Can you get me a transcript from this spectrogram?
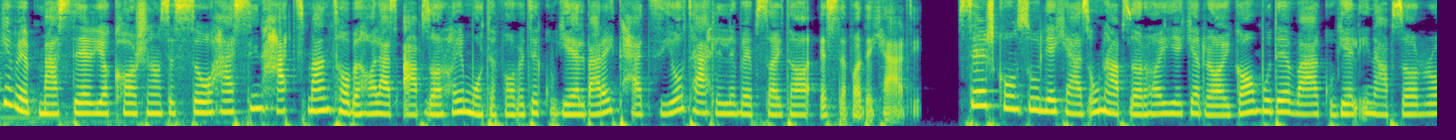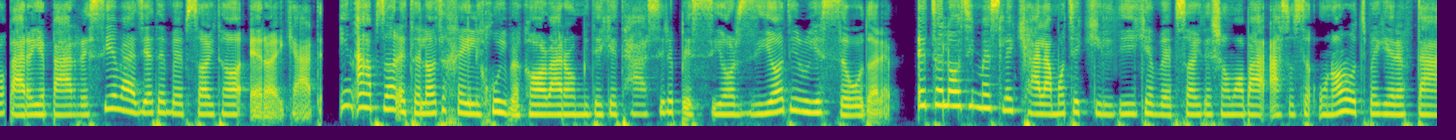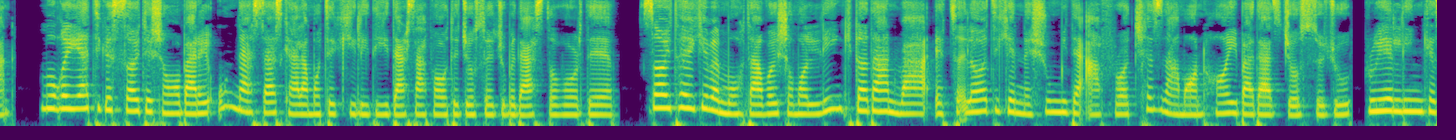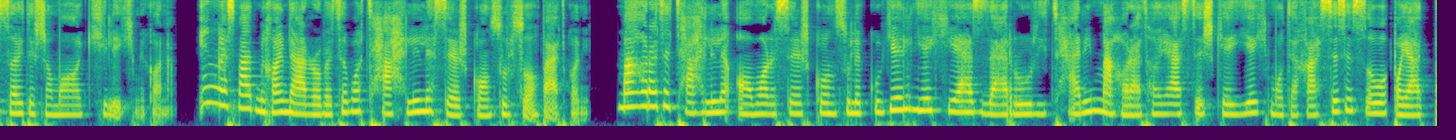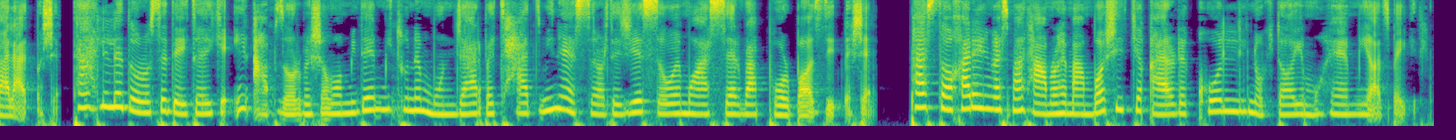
اگه وب مستر یا کارشناس سو هستین حتما تا به حال از ابزارهای متفاوت گوگل برای تجزیه و تحلیل وبسایت ها استفاده کردید. Search Console یکی از اون ابزارهاییه که رایگان بوده و گوگل این ابزار رو برای بررسی وضعیت وبسایت ها ارائه کرده. این ابزار اطلاعات خیلی خوبی به کاربران میده که تاثیر بسیار زیادی روی سئو داره. اطلاعاتی مثل کلمات کلیدی که وبسایت شما بر اساس اونا رتبه گرفتن، موقعیتی که سایت شما برای اون دسته از کلمات کلیدی در صفحات جستجو به دست آورده، سایت هایی که به محتوای شما لینک دادن و اطلاعاتی که نشون میده افراد چه زمانهایی بعد از جستجو روی لینک سایت شما کلیک می‌کنن. این قسمت می‌خوایم در رابطه با تحلیل Search Console صحبت کنیم. مهارت تحلیل آمار Search Console گوگل یکی از ضروری ترین مهارت هایی هستش که یک متخصص سئو باید بلد باشه. تحلیل درست دیتایی که این ابزار به شما میده می‌تونه منجر به تدوین استراتژی سئو موثر و پربازدید بشه. پس تا آخر این قسمت همراه من باشید که قراره کلی نکته های مهم یاد بگیریم.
